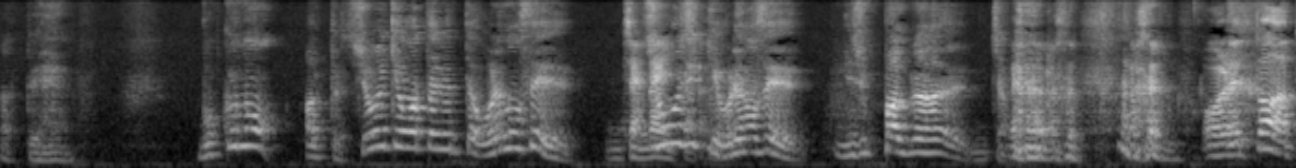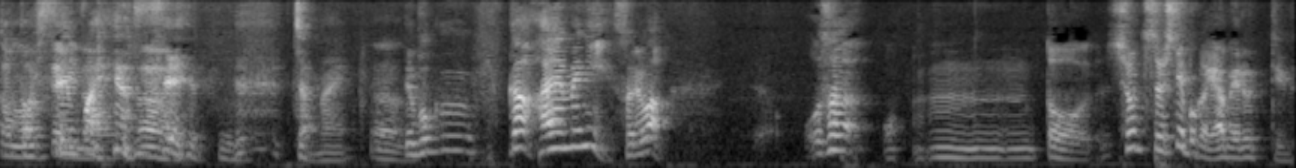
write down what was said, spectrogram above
だって僕のあって塩焼き終わった理由って俺のせい正じゃないから。直俺のせい20%ぐらいじゃん 俺とあともう一人の。先輩のせいじゃない、うん。で僕が早めにそれはおさおうーんと処置として僕は辞めるっていう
